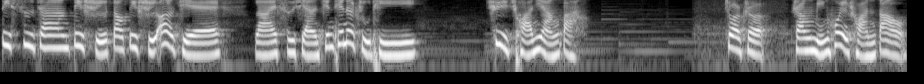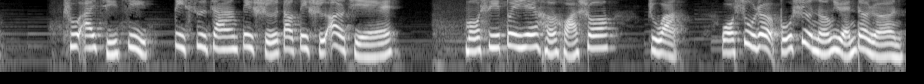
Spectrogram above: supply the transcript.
第四章第十到第十二节来思想今天的主题：去传扬吧。作者张明慧传道，《出埃及记》第四章第十到第十二节。摩西对耶和华说：“主啊，我素热不是能源的人，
